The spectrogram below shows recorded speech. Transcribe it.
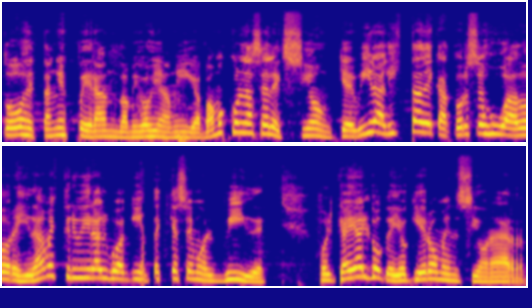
todos están esperando, amigos y amigas. Vamos con la selección, que vi la lista de 14 jugadores y dame escribir algo aquí antes que se me olvide, porque hay algo que yo quiero mencionar.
